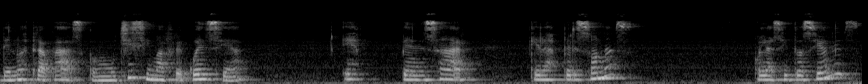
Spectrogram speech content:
de nuestra paz con muchísima frecuencia es pensar que las personas o las situaciones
